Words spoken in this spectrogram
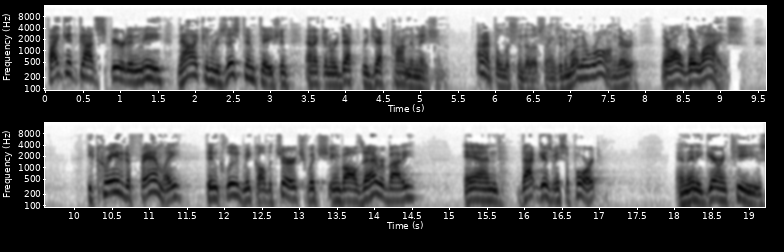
If I get God's Spirit in me, now I can resist temptation and I can reject, reject condemnation. I don't have to listen to those things anymore. They're wrong. They're, they're all, they're lies. He created a family to include me called the church, which involves everybody. And that gives me support. And then he guarantees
